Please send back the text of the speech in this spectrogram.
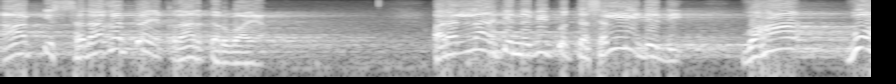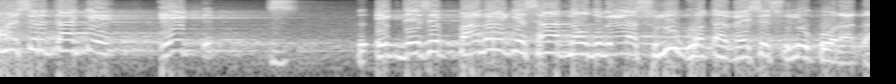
آپ کی صداقت کا اقرار کروایا۔ اور اللہ کے نبی کو تسلی دے دی۔ وہاں وہ حشر تھا کہ ایک ایک جیسے پاگل کے ساتھ نعوذ باللہ سلوک ہوتا ویسے سلوک ہو رہا تھا۔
